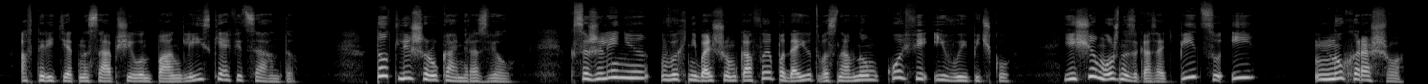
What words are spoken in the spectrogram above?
— авторитетно сообщил он по-английски официанту. Тот лишь руками развел. К сожалению, в их небольшом кафе подают в основном кофе и выпечку. Еще можно заказать пиццу и... Ну, хорошо.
